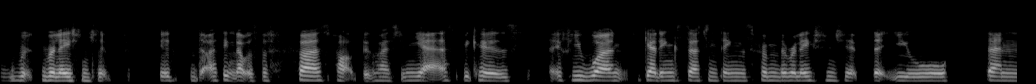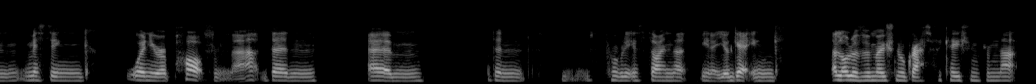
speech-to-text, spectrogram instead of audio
re- relationship. If I think that was the first part of the question, yes, because if you weren't getting certain things from the relationship that you're then missing when you're apart from that, then um, then it's probably a sign that you know you're getting a lot of emotional gratification from that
